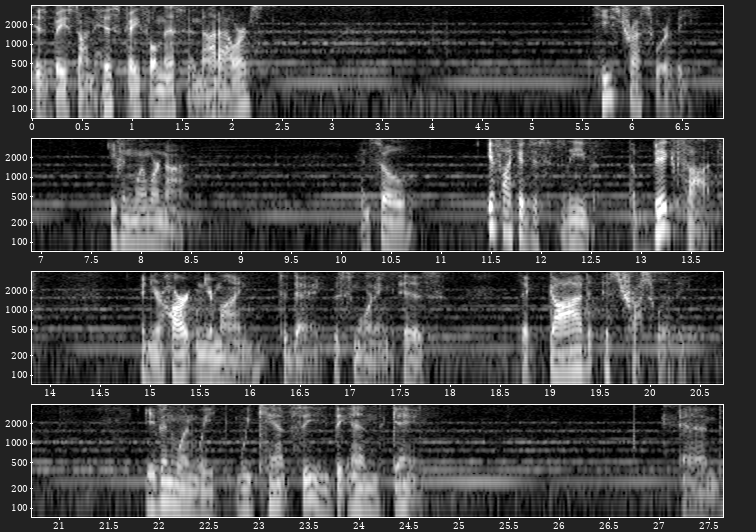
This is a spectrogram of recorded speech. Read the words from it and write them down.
is based on His faithfulness and not ours? He's trustworthy, even when we're not. And so, if I could just leave the big thought in your heart and your mind today, this morning, is that God is trustworthy, even when we, we can't see the end game. And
